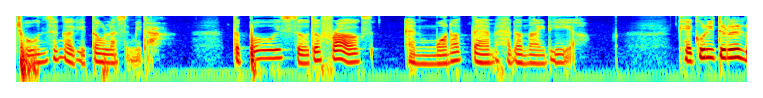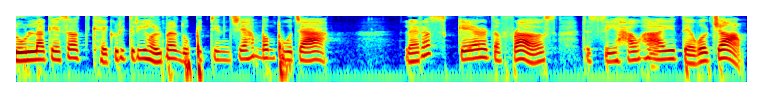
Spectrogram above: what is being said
좋은 생각이 떠올랐습니다. The boys saw the frogs and one of them had an idea. 개구리들을 놀라게 해서 개구리들이 얼마나 높이 뛰는지 한번 보자. Let us scare the frogs to see how high they will jump.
